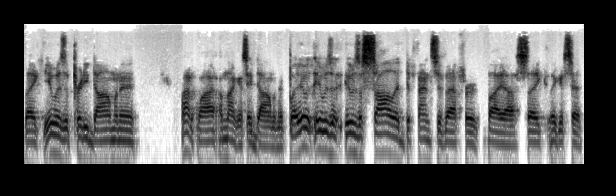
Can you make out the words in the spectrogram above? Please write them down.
Like it was a pretty dominant. Not, well, I'm not gonna say dominant, but it was, it was a it was a solid defensive effort by us. Like like I said,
